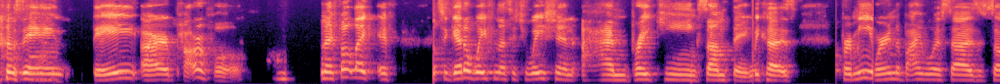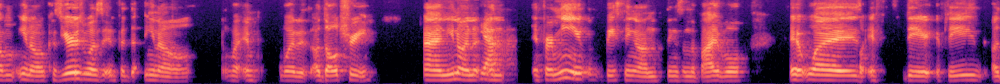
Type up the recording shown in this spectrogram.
I'm saying they are powerful. And I felt like if to get away from that situation, I'm breaking something because for me, where in the Bible it says some, you know, because yours was, infid- you know, what, what is adultery. And, you know, and, yeah. and, and for me, basing on things in the Bible, it was if they if they uh,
